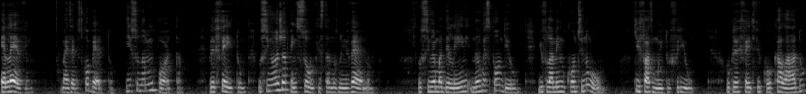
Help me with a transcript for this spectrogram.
É leve, mas é descoberto. Isso não me importa. Prefeito, o senhor já pensou que estamos no inverno? O senhor Madeleine não respondeu e o Flamengo continuou. Que faz muito frio. O prefeito ficou calado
